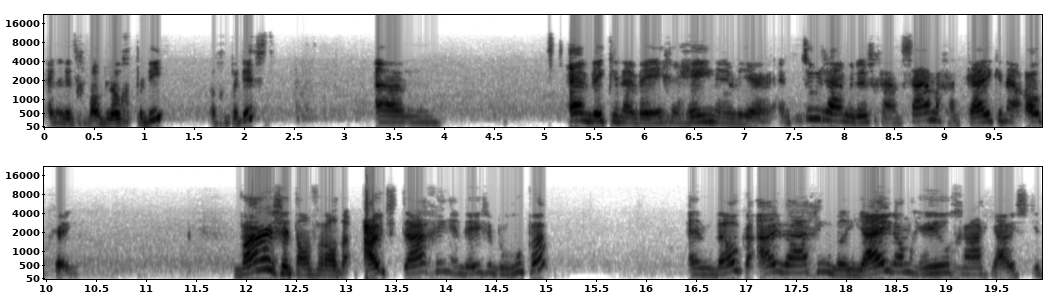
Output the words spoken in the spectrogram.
En in dit geval ook logopedie, logopedist. Um, en wikken en wegen, heen en weer. En toen zijn we dus gaan, samen gaan kijken naar, oké, waar zit dan vooral de uitdaging in deze beroepen? En welke uitdaging wil jij dan heel graag juist je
